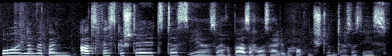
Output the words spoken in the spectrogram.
Und dann wird beim Arzt festgestellt, dass ihr Säurebasehaushalt überhaupt nicht stimmt. Also sie ist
